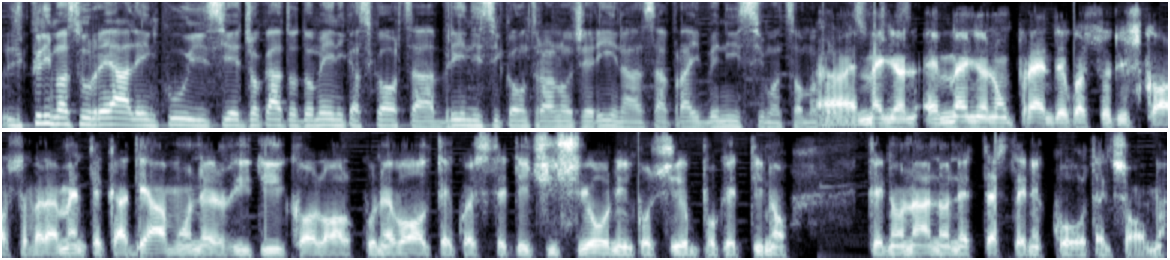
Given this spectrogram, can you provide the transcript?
il clima surreale in cui si è giocato domenica scorsa a Brindisi contro la Nocerina, saprai benissimo insomma... Uh, è, meglio, è meglio non prendere questo discorso, veramente cadiamo nel ridicolo alcune volte queste decisioni così un pochettino che non hanno né testa né coda, insomma.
